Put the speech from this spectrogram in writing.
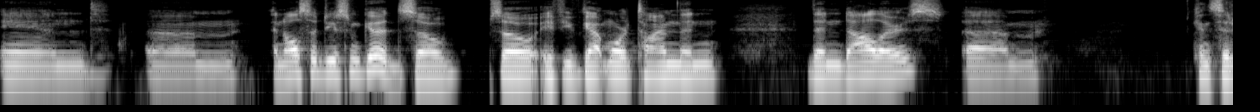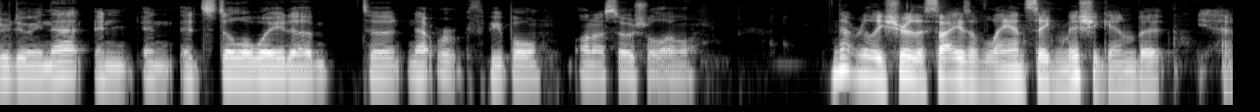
and um, and also do some good. So so if you've got more time than than dollars, um, consider doing that, and and it's still a way to to network with people on a social level. not really sure the size of Lansing, Michigan, but yeah,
